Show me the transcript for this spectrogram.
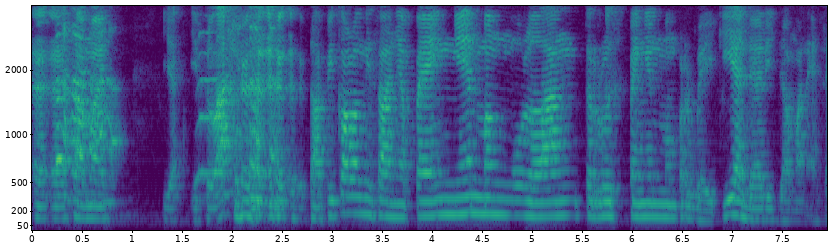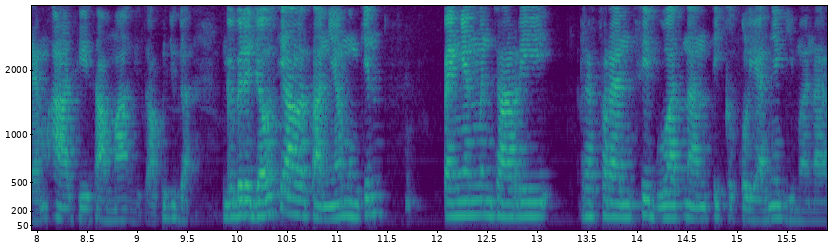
Eh, eh, sama ya itulah tapi kalau misalnya pengen mengulang terus pengen memperbaiki ya dari zaman SMA sih sama gitu aku juga nggak beda jauh sih alasannya mungkin pengen mencari referensi buat nanti ke kuliahnya gimana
